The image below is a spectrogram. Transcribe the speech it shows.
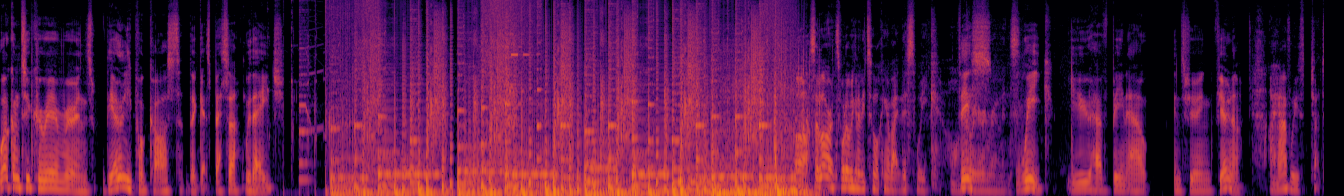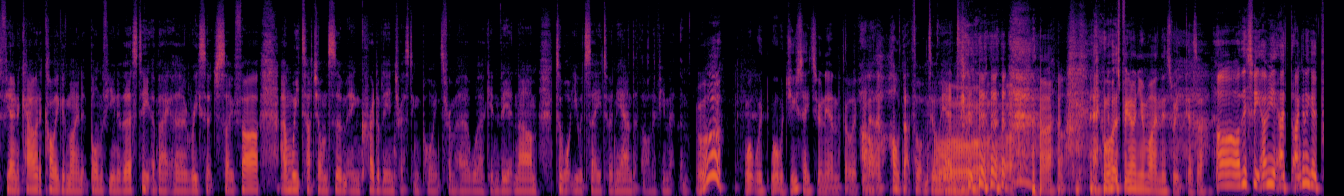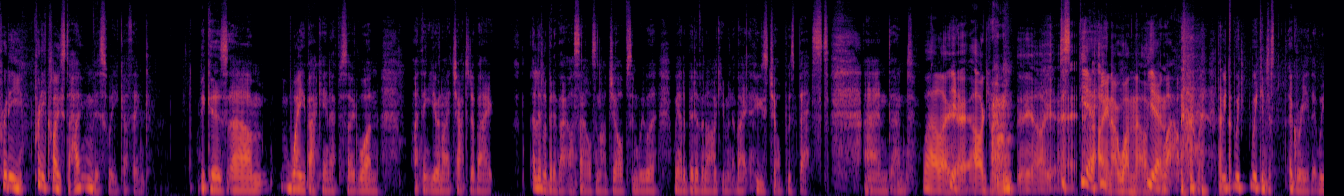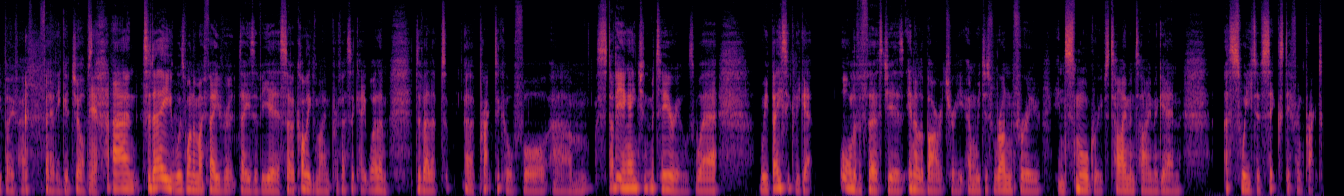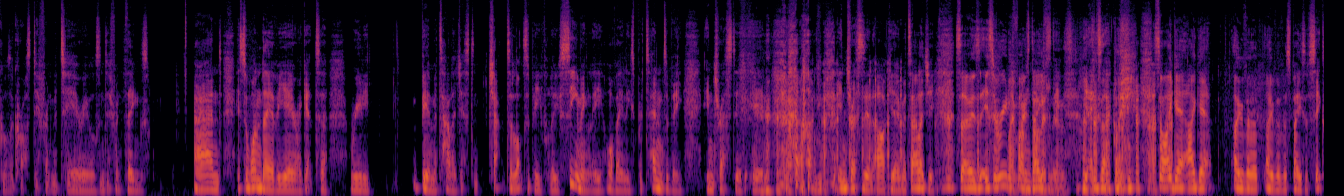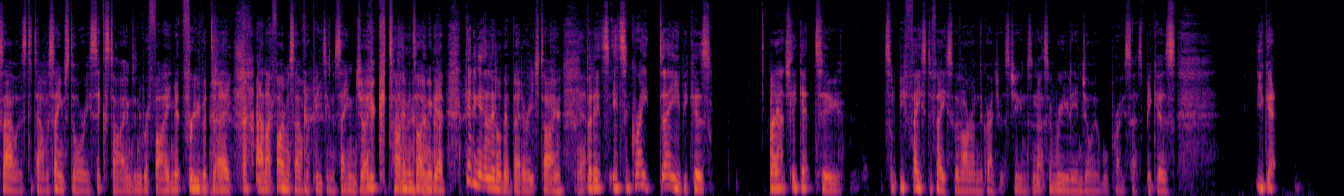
Welcome to Career in Ruins, the only podcast that gets better with age. Oh, so Lawrence, what are we going to be talking about this week on This Career in Ruins? week, you have been out interviewing Fiona. I have. We've chatted to Fiona Coward, a colleague of mine at Bournemouth University, about her research so far, and we touch on some incredibly interesting points from her work in Vietnam to what you would say to a Neanderthal if you met them. Ooh, what would what would you say to a Neanderthal if you I'll met them? hold that thought until the end. Oh. What's been on your mind this week, Tessa? Oh, this week, I mean, I, I'm going to go pretty pretty close to home this week, I think, because um, way back in episode one, I think you and I chatted about a little bit about ourselves and our jobs, and we were we had a bit of an argument about whose job was best, and and Well, like, Yeah. uh, argument. Just- yeah, I he- mean, I won that argument. yeah, wow, we, we we can just agree that we both have fairly good jobs. Yeah. And today was one of my favourite days of the year. So a colleague of mine, Professor Kate Welham, developed a practical for um, studying ancient materials, where we basically get all of the first years in a laboratory and we just run through in small groups time and time again a suite of six different practicals across different materials and different things. And it's the one day of a year I get to really be a metallurgist and chat to lots of people who seemingly, or they at least pretend to be, interested in um, interested in archaeometallurgy. So it's, it's a really Like fun day for me. Yeah, exactly. so I get I get over over the space of six hours to tell the same story six times and refine it through the day, and I find myself repeating the same joke time and time again, getting it a little bit better each time. Yeah. But it's it's a great day because I actually get to sort of be face to face with our undergraduate students, and that's a really enjoyable process because you get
